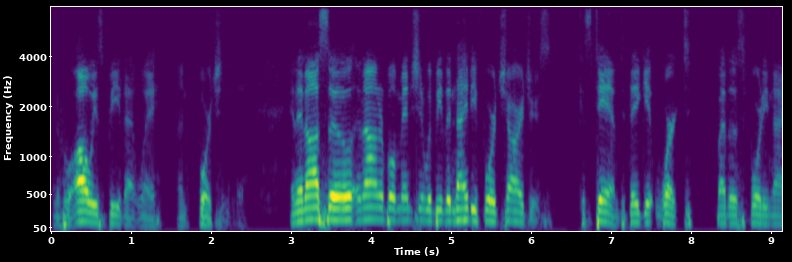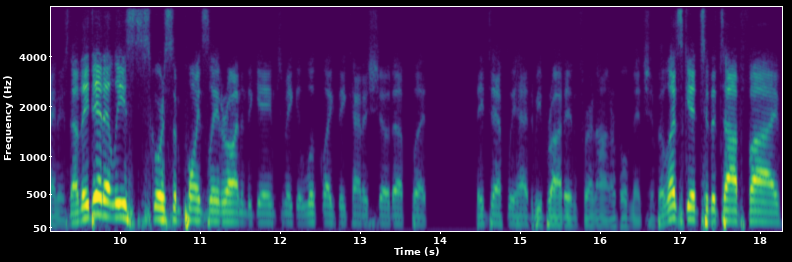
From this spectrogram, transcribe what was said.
and it will always be that way, unfortunately. And then also an honorable mention would be the 94 Chargers, because damn, did they get worked by those 49ers. Now, they did at least score some points later on in the game to make it look like they kind of showed up, but they definitely had to be brought in for an honorable mention. But let's get to the top five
